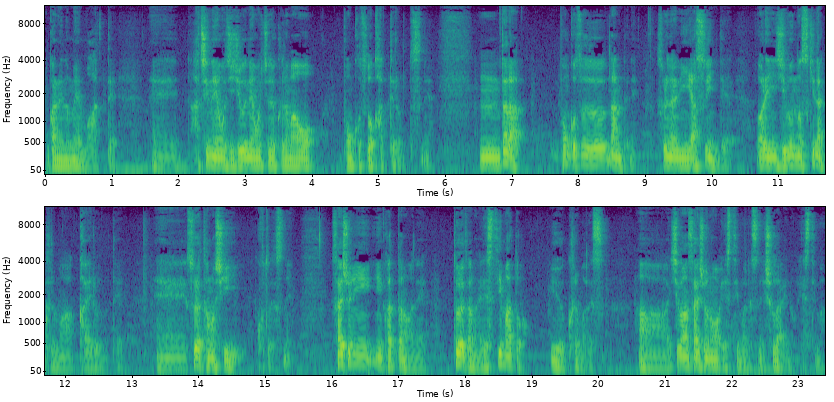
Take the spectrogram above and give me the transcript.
お金の面もあって、えー、8年落ち10年落ちの車をポンコツを買ってるんですね。うんただポンコツなんでねそれなりに安いんで割に自分の好きな車が買えるんで、えー、それは楽しいことですね。最初に買ったのはねトヨタのエスティマという車です。あ一番最初のエスティマですね。初代のエスティマ。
